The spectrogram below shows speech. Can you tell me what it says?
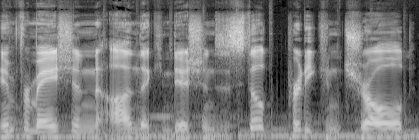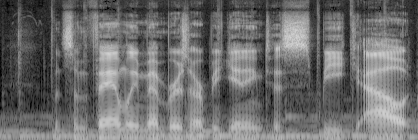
Information on the conditions is still pretty controlled, but some family members are beginning to speak out.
